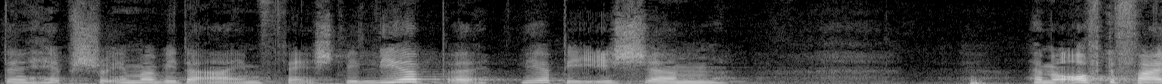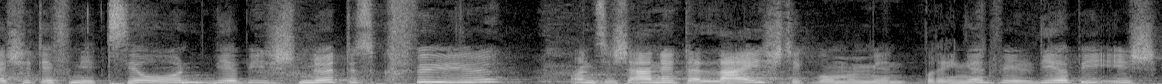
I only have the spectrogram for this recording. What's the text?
dann hebst du immer wieder an ihm fest. Weil Liebe, Liebe ist ähm, haben wir oft eine falsche Definition. Liebe ist nicht das Gefühl und es ist auch nicht eine Leistung, die wir bringen, weil Liebe ist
